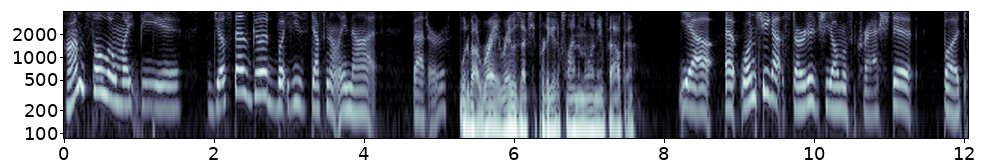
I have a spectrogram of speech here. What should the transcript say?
Han Solo might be just as good, but he's definitely not better. What about Rey? Rey was actually pretty good at flying the Millennium Falcon. Yeah, at once she got started, she almost crashed it, but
